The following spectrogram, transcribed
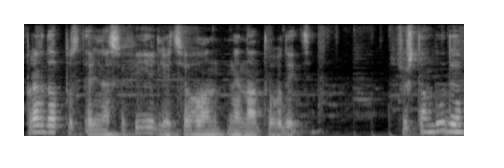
Правда, пустельна Софія для цього не надто годиться. Що ж там буде,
